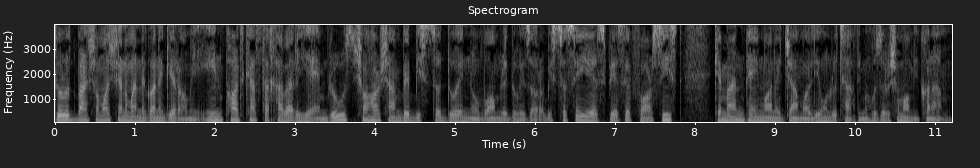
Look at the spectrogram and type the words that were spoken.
درود بر شما شنوندگان گرامی این پادکست خبری امروز چهارشنبه 22 نوامبر 2023 SBS فارسی است که من پیمان جمالی اون رو تقدیم حضور شما می کنم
